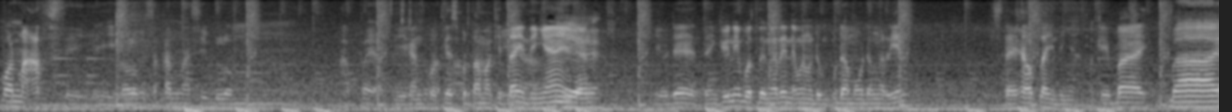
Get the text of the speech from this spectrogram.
mohon maaf sih. Iya. kalau misalkan masih belum apa ya Iya kan podcast pertama kita Iya. intinya ya Iya. kan? Ya udah thank you nih buat dengerin. Yang udah, udah mau dengerin. Stay health lah intinya. Oke bye. Bye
